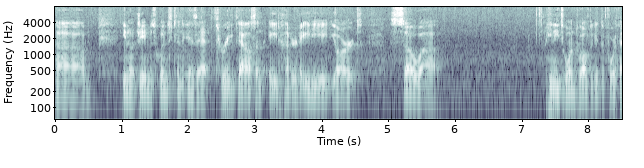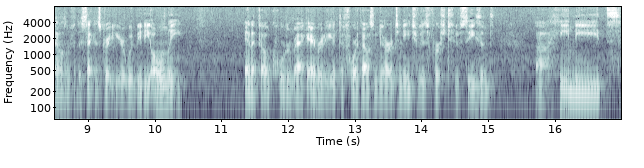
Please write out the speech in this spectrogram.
Um, you know, Jameis Winston is at 3,888 yards. So uh, he needs 112 to get to 4,000 for the second straight year. Would be the only NFL quarterback ever to get to 4,000 yards in each of his first two seasons. Uh, he needs,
